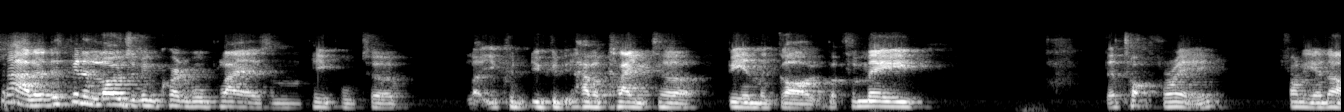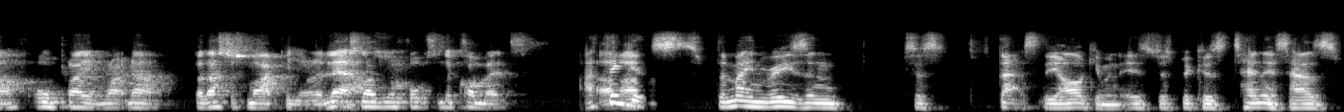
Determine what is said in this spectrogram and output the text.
No, there- there's been loads of incredible players and people to like you could you could have a claim to be in the go. But for me, the top three, funny enough, all playing right now. But that's just my opinion. And let us know your thoughts in the comments. I think Uh, it's the main reason. Just that's the argument is just because tennis has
